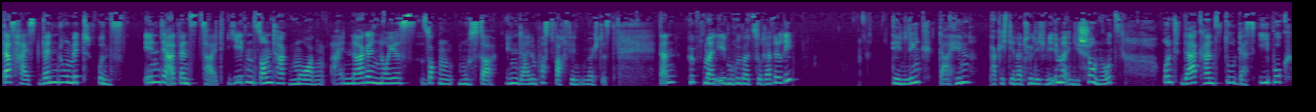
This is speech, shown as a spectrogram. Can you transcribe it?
Das heißt, wenn du mit uns in der Adventszeit jeden Sonntagmorgen ein nagelneues Sockenmuster in deinem Postfach finden möchtest, dann hüpf mal eben rüber zu Revelry. Den Link dahin packe ich dir natürlich wie immer in die Show Notes und da kannst du das E-Book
